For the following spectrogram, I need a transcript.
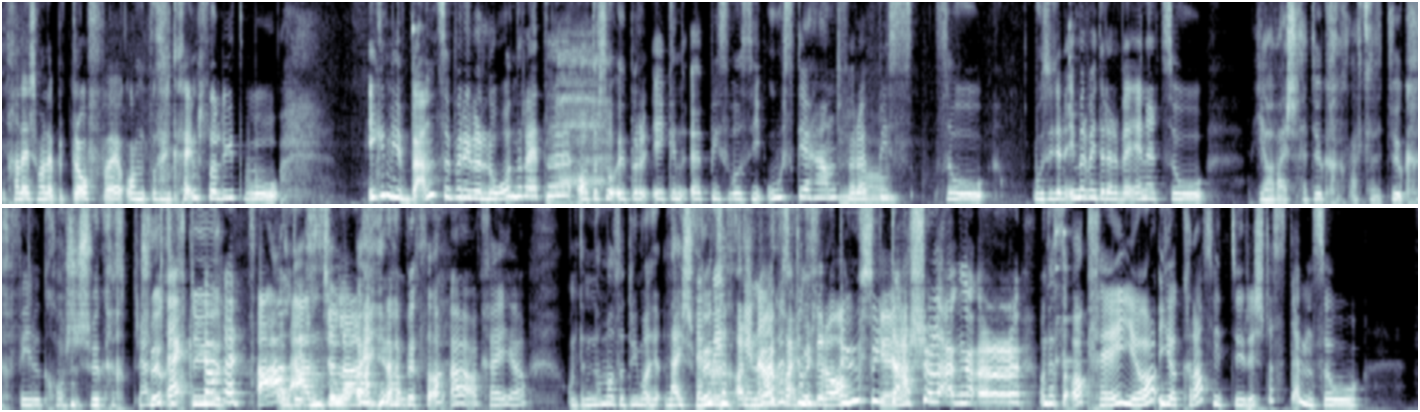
ich habe letztes Mal jemanden getroffen und kennst du so Leute, die irgendwie wollen sie über ihren Lohn reden oder so über irgendetwas, was sie ausgegeben haben für Ja. etwas, so, wo sie dann immer wieder erwähnen, so ja, weißt du, es hat wirklich, es hat wirklich viel gekostet, es ist wirklich, es ist wirklich teuer. doch Zahl, Und ich Angela. So, ja, und ich so, ah, okay, ja. Und dann nochmal so dreimal, ja, nein, ist Dann wirklich, also genau, wirklich, dass du fragst, tiefe? Taschenlänge. Äh. Und ich so, okay, ja, ja, krass, wie teuer ist das denn so?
